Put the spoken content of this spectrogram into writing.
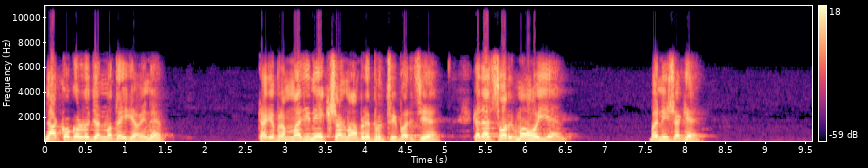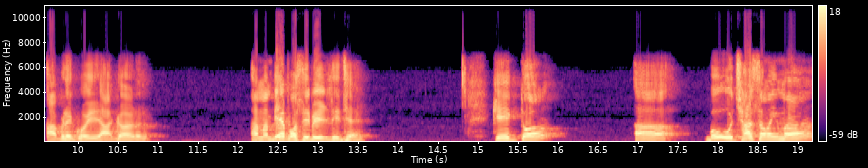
લાખો કરોડો જન્મ થઈ ગયા હોય ને? કારણ કે બ્રહ્માજીની એક ક્ષણમાં આપણે પૃથ્વી પર છીએ. કદાચ સ્વર્ગમાં હોઈએ, બની શકે. આપણે કોઈ આગળ, આમાં બે પોસિબિલિટી છે. કે એક તો બહુ ઓછા સમયમાં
